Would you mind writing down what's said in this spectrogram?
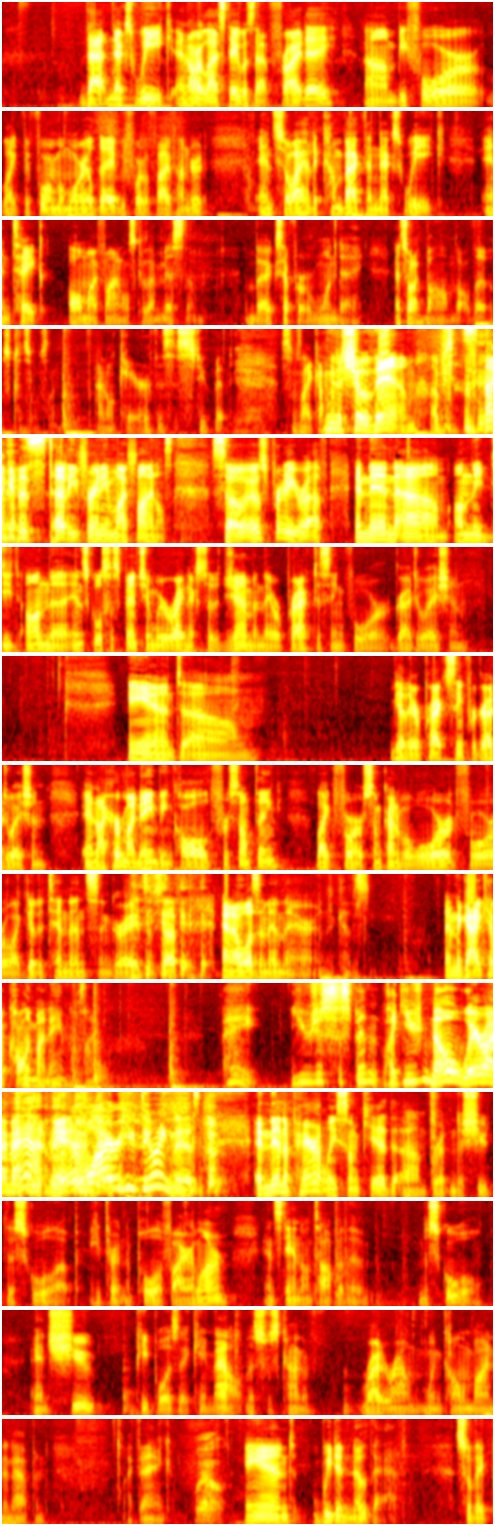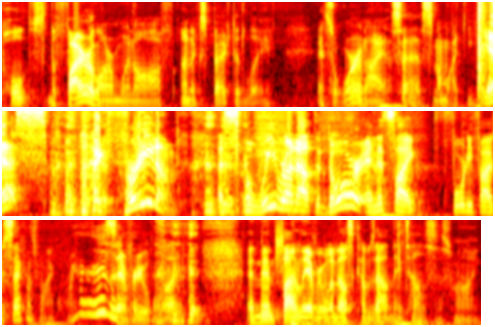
that next week and our last day was that friday um, before like before memorial day before the 500 and so i had to come back the next week and take all my finals because i missed them but except for one day and so i bombed all those because i was like i don't care. This is stupid. So i was like i'm going to show them. I'm just not going to study for any of my finals. So it was pretty rough. And then um, on the on the in-school suspension we were right next to the gym and they were practicing for graduation. And um, yeah, they were practicing for graduation, and I heard my name being called for something, like for some kind of award for like good attendance and grades and stuff, and I wasn't in there because, and the guy kept calling my name. And I was like, "Hey, you just suspend, like you know where I'm at, man. Why are you doing this?" And then apparently some kid um, threatened to shoot the school up. He threatened to pull a fire alarm and stand on top of the the school and shoot people as they came out. This was kind of right around when Columbine had happened, I think. Well, And we didn't know that. So they pulled the fire alarm went off unexpectedly. And so we're in ISS and I'm like, "Yes!" like freedom. And so we run out the door and it's like 45 seconds. We're like, "Where is everyone?" and then finally everyone else comes out and they tell us this. We're like,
